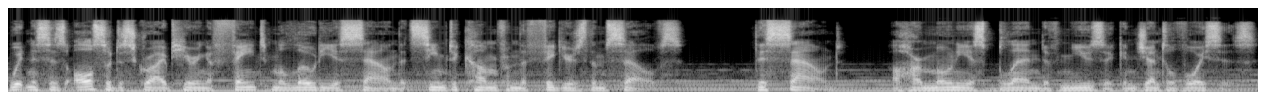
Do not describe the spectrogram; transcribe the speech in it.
witnesses also described hearing a faint, melodious sound that seemed to come from the figures themselves. This sound, a harmonious blend of music and gentle voices,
